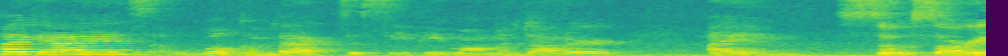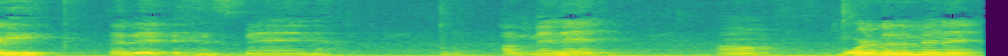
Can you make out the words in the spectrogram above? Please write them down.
Hi, guys. Welcome back to CP Mom and Daughter. I am so sorry that it has been a minute, um, more than a minute.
